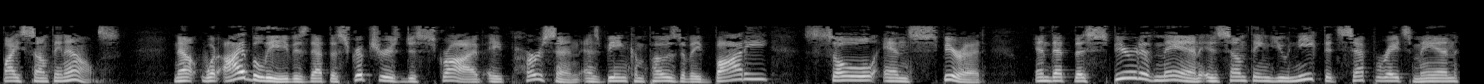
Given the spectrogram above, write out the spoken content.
by something else. Now, what I believe is that the scriptures describe a person as being composed of a body, soul, and spirit, and that the spirit of man is something unique that separates man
